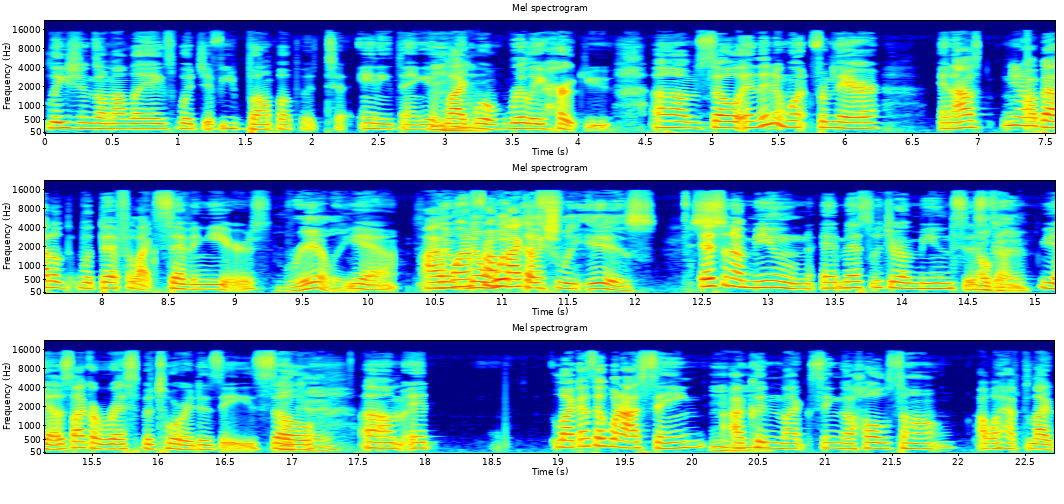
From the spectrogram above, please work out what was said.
lesions on my legs, which if you bump up to anything, it like Mhm. will really hurt you. Um. So and then it went from there, and I, was, you know, I battled with that for like seven years. Really? Yeah, I Now- went now from like a actually is. it's an immune. It messes with your immune system. Okay. Yeah, it's like a respiratory disease. So, Okay. um, it, like I said, when I sing, I Mhm. couldn't like sing a whole song. I would have to like,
